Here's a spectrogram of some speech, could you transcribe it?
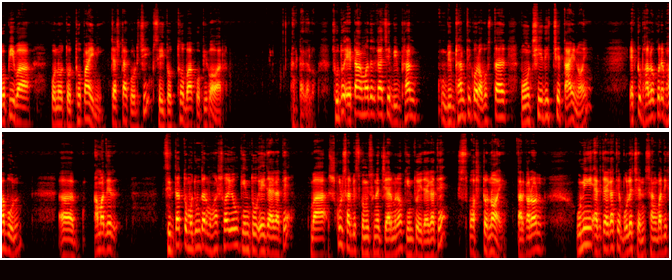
কপি বা কোনো তথ্য পাইনি, চেষ্টা করছি সেই তথ্য বা কপি পাওয়ার। একটা গেল। শুধু এটা আমাদের কাছে বিভ্রান্ত বিভ্রান্তিকর অবস্থায় পৌঁছিয়ে দিচ্ছে তাই নয়। একটু ভালো করে ভাবুন আমাদের সিদ্ধার্থ মজুমদার মহাশয়ও কিন্তু এই জায়গাতে বা স্কুল সার্ভিস কমিশনের চেয়ারম্যানও কিন্তু এই জায়গাতে স্পষ্ট নয়। তার কারণ উনি এক জায়গাতে বলেছেন সাংবাদিক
